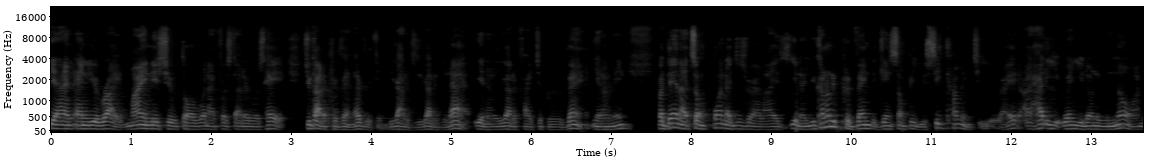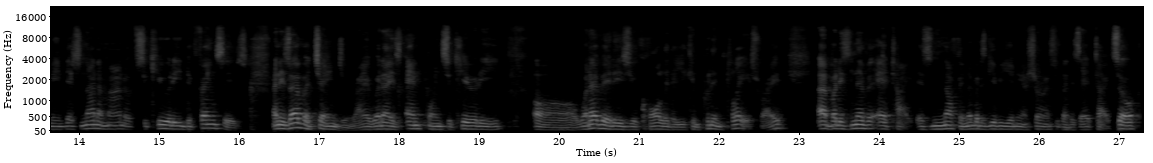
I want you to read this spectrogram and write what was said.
Yeah, and, and you're right. My initial thought when I first started was, hey, you got to prevent everything. You got to, you got to do that. You know, you got to fight to prevent. You know what I mean? But then at some point, I just realized, you know, you can only prevent against something you see coming to you, right? How do you when you don't even know? I mean, there's not a amount of security defenses, and it's ever changing, right? Whether it's endpoint security or whatever it is you call it that you can put in place, right? Uh, but it's never airtight. It's nothing. Nobody's giving you any assurances that it's airtight. So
